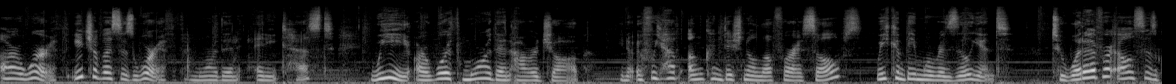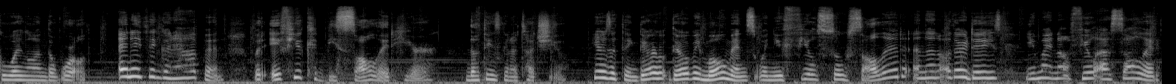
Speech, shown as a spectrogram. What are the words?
are worth, each of us is worth more than any test. We are worth more than our job. You know, if we have unconditional love for ourselves, we can be more resilient to whatever else is going on in the world. Anything can happen, but if you could be solid here, nothing's gonna touch you. Here's the thing there, there will be moments when you feel so solid, and then other days you might not feel as solid.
